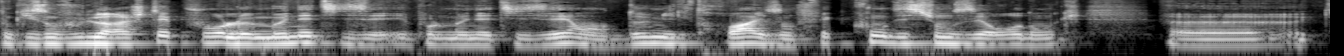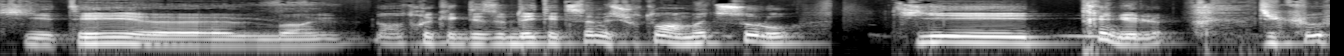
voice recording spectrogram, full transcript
Donc ils ont voulu le racheter pour le monétiser. Et pour le monétiser, en 2003, ils ont fait Condition Zéro, donc euh, qui était euh, bon, un truc avec des updates et tout ça, mais surtout un mode solo qui est très nul, du coup,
